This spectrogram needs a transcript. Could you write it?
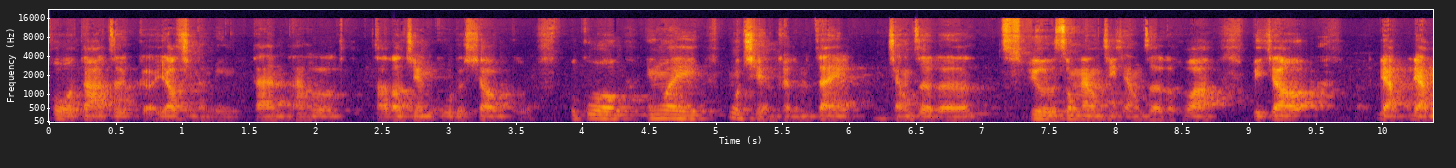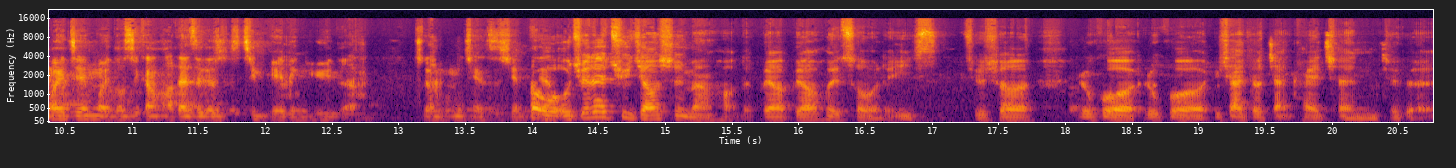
扩大这个邀请的名单，然后。达到兼顾的效果。不过，因为目前可能在讲者的，比如重量级讲者的话，比较两两位监委都是刚好在这个性别领域的，所以目前是先。我我觉得聚焦是蛮好的，不要不要会错我的意思，就是说，如果如果一下就展开成这个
